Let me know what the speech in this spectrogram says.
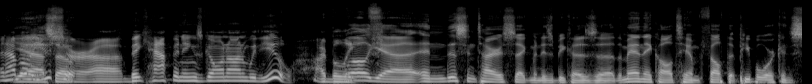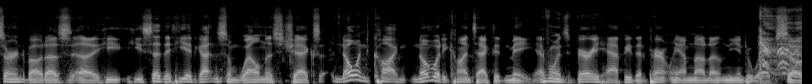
And how about Yeah, you, so- sir? Uh, big happenings going on with you, I believe. Well, yeah, and this entire segment is because uh, the man they called Tim felt that people were concerned about us. Uh, he he said that he had gotten some wellness checks. No one con- nobody contacted me. Everyone's very happy that apparently I'm not on the interweb. So,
